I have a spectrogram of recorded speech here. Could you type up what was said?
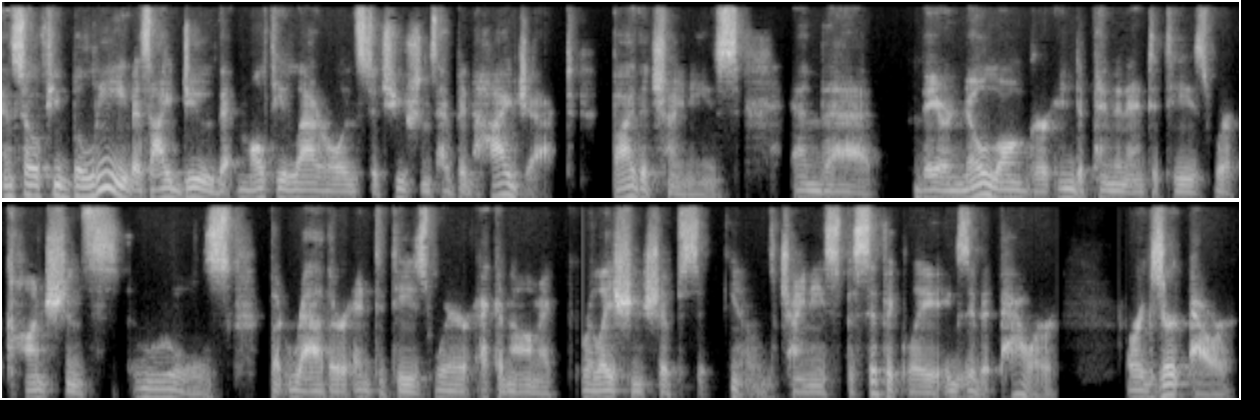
And so, if you believe, as I do, that multilateral institutions have been hijacked by the Chinese and that they are no longer independent entities where conscience rules, but rather entities where economic relationships, you know, the Chinese specifically exhibit power or exert power.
